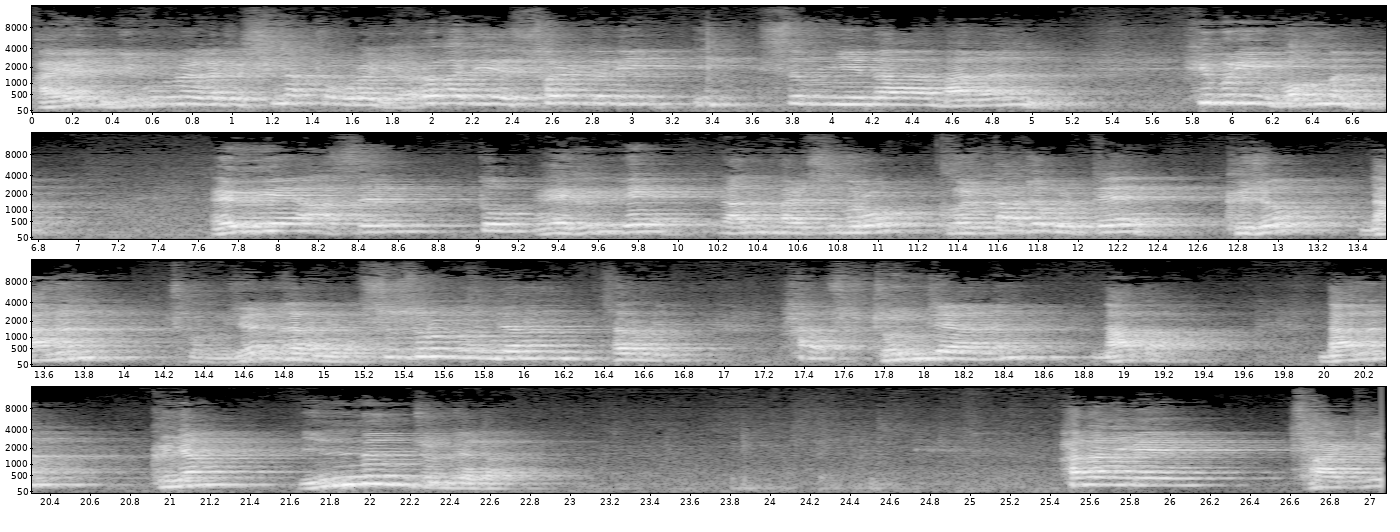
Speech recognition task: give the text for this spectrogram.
과연 이 부분을 가지고 신학적으로 여러 가지 설들이 있습니다만은 히브리 원문 에흐의 아셀 또 에흐게라는 말씀으로 그걸 따져볼 때 그저 나는 존재하는 사람이다. 스스로 존재하는 사람이다. 하- 존재하는 나다. 나는 그냥 있는 존재다. 하나님의 자기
